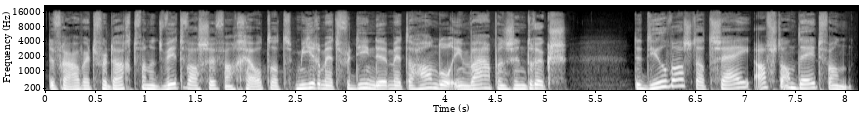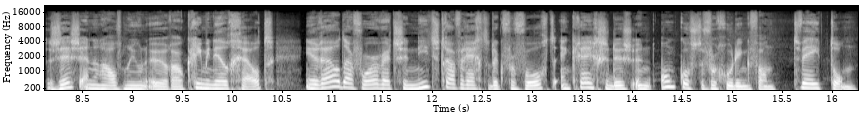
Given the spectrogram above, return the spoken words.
De vrouw werd verdacht van het witwassen van geld dat Mierenmet verdiende met de handel in wapens en drugs. De deal was dat zij afstand deed van 6,5 miljoen euro crimineel geld. In ruil daarvoor werd ze niet strafrechtelijk vervolgd... en kreeg ze dus een onkostenvergoeding van 2 ton.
